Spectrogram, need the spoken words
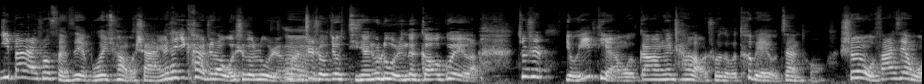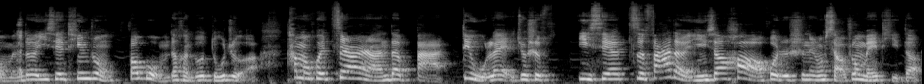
一般来说，粉丝也不会劝我删，因为他一看就知道我是个路人嘛，这时候就体现出路人的高贵了。就是有一点，我刚刚跟叉老说的，我特别有赞同，是因为我发现我们的一些听众，包括我们的很多读者，他们会自然而然的把第五类，就是一些自发的营销号或者是那种小众媒体的，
